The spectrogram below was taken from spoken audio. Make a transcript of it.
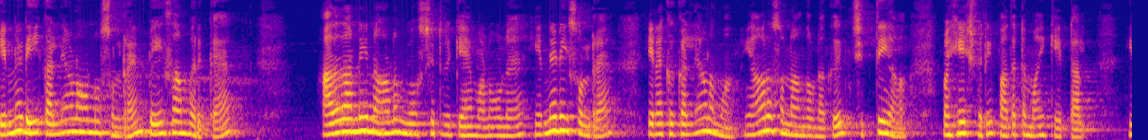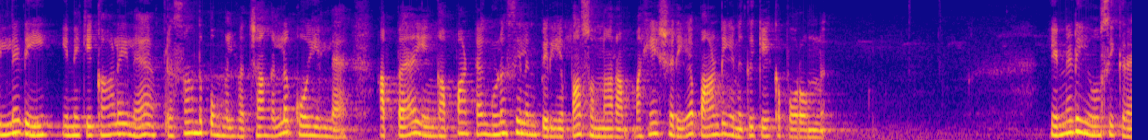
என்னடி கல்யாணம்னு சொல்கிறேன் பேசாமல் இருக்க? அதை தாண்டி நானும் யோசிச்சுட்டு இருக்கேன் மனோன்னு என்னடி சொல்கிறேன் எனக்கு கல்யாணமா? யாரும் சொன்னாங்க உனக்கு? சித்தியா? மகேஸ்வரி பதட்டமாய் கேட்டாள். இல்லடி இன்னைக்கு காலையில் பிரசாந்த பொங்கல் வச்சாங்கல்ல கோயிலில். அப்போ எங்கள் அப்பாட்ட குணசீலன் பெரியப்பா சொன்னாராம் மகேஸ்வரியை பாண்டியனுக்கு கேட்க போகிறோம்னு என்னடி யோசிக்கிற?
